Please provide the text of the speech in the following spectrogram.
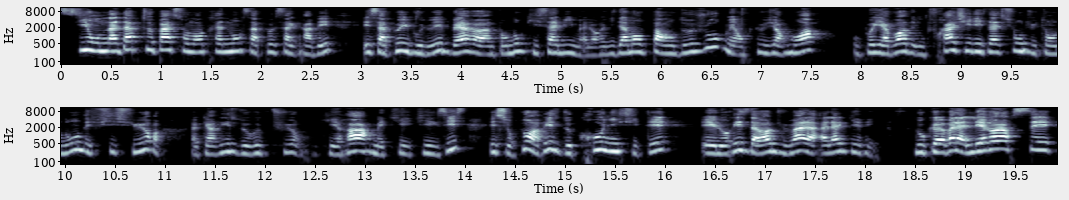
si on n'adapte pas son entraînement, ça peut s'aggraver et ça peut évoluer vers un tendon qui s'abîme. Alors évidemment, pas en deux jours, mais en plusieurs mois, on peut y avoir une fragilisation du tendon, des fissures, avec un risque de rupture qui est rare, mais qui, existe, et surtout un risque de chronicité et le risque d'avoir du mal à, la guérir. Donc euh, voilà, l'erreur, c'est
